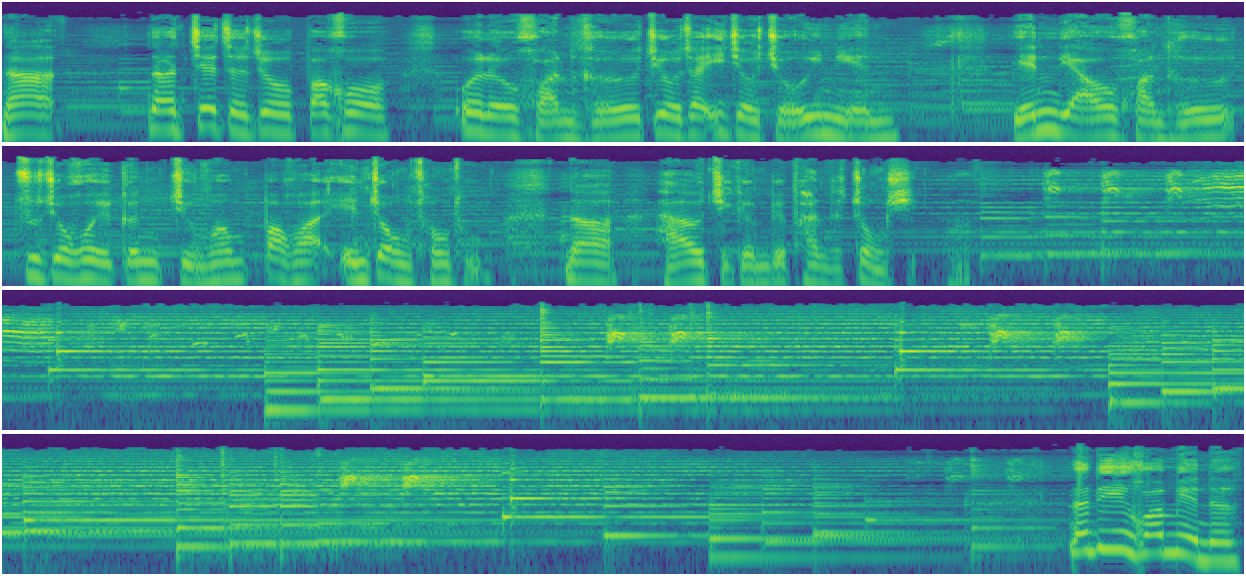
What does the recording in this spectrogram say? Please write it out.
那那接着就包括为了缓和，就在一九九一年，盐寮缓和自救会跟警方爆发严重冲突，那还有几个人被判的重刑啊。方面呢，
